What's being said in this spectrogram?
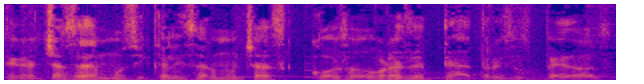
tengo chance de musicalizar muchas cosas, obras de teatro y sus pedos.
